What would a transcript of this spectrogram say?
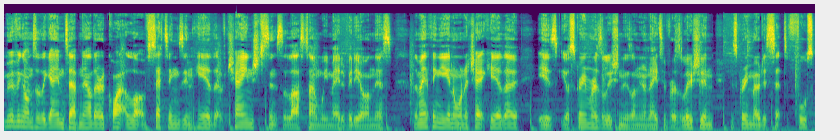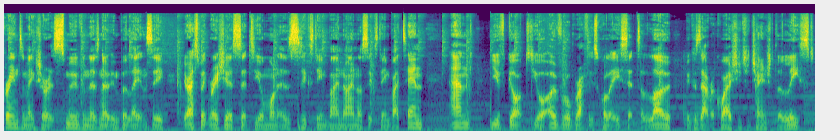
Moving on to the game tab now, there are quite a lot of settings in here that have changed since the last time we made a video on this. The main thing you're going to want to check here though is your screen resolution is on your native resolution, your screen mode is set to full screen to make sure it's smooth and there's no input latency, your aspect ratio is set to your monitor's 16 by 9 or 16 by 10 and you've got your overall graphics quality set to low because that requires you to change the least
